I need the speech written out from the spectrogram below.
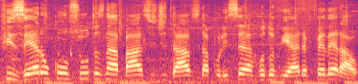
fizeram consultas na base de dados da Polícia Rodoviária Federal.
